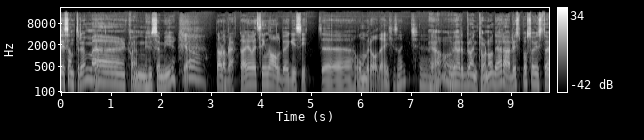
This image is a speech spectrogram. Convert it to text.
i sentrum, ja. kan huse mye. Ja, Dalabrekka er jo et signalbygg i sitt uh, område, ikke sant. Ja, og vi har et branntårn, òg, det har jeg lyst på. Så hvis det,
